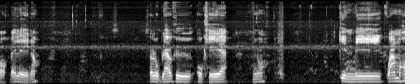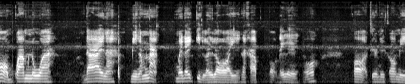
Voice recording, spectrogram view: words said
บอกได้เลยเนาะ สรุปแล้วคือโอเคอะเนาะกลิ่นมีความหอมความนัวได้นะ มีน้ำหนักไม่ได้กลิ่นลอยๆนะครับ บอกได้เลยเนาะก็เที่ยวนี้ก็มี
